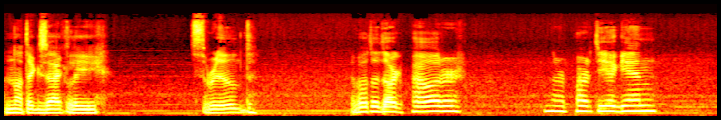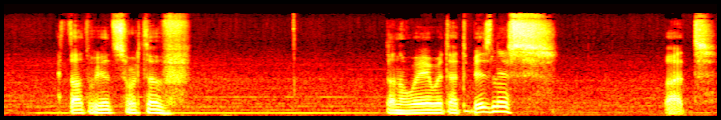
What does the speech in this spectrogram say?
I'm not exactly thrilled about the Dark Power in our party again. I thought we had sort of done away with that business, but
